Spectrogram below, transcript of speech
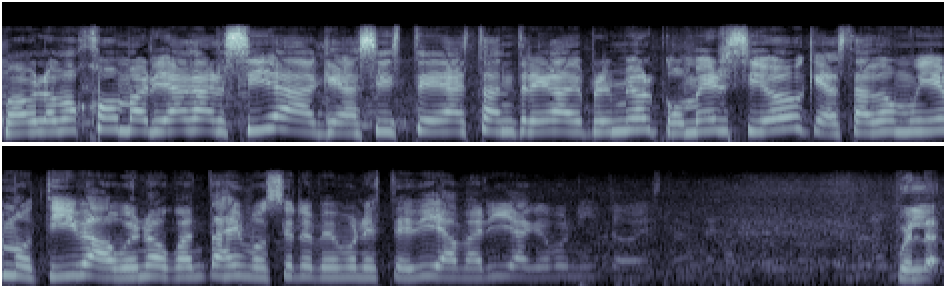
Pues hablamos con María García, que asiste a esta entrega de premio al comercio, que ha estado muy emotiva. Bueno, cuántas emociones vemos en este día. María, qué bonito esta entrega. Pues la,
